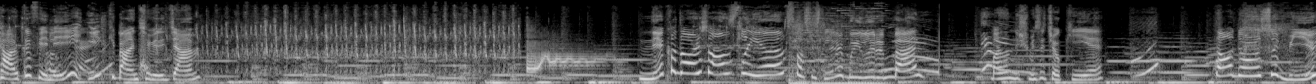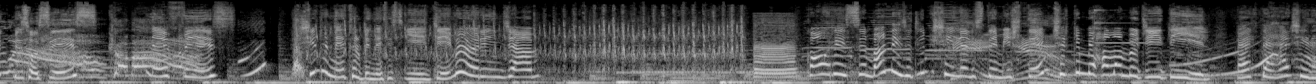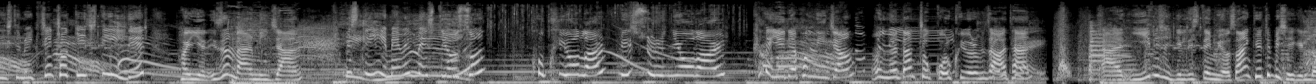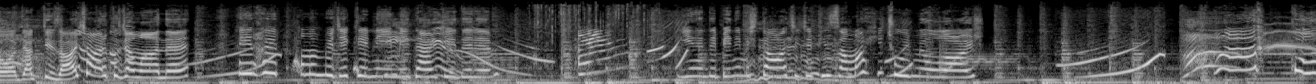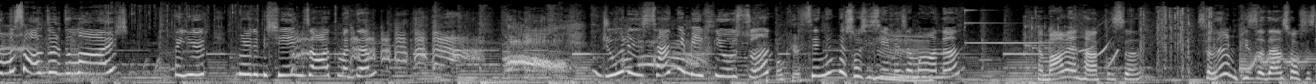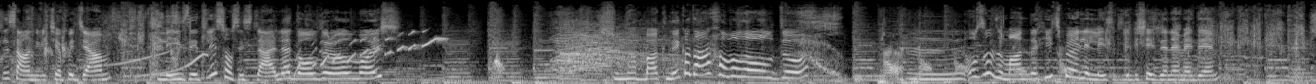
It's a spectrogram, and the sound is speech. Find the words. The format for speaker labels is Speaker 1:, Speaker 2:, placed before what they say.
Speaker 1: Çarkı feleği ilk ben çevireceğim. Ne kadar şanslıyım. Sosislere bayılırım ben. Bana düşmesi çok iyi. Daha doğrusu büyük bir sosis. Nefis. Şimdi ne tür bir nefis yiyeceğimi öğreneceğim. Kahretsin ben lezzetli bir şeyler istemiştim. Çirkin bir hamam böceği değil. Belki de her şeyi değiştirmek için çok geç değildir. Hayır izin vermeyeceğim. Pisliği yememi mi istiyorsun? Kokuyorlar ve sürünüyorlar. Hayır yapamayacağım. Onlardan çok korkuyorum zaten. Eğer iyi bir şekilde istemiyorsan kötü bir şekilde olacak. Ceza çarkı zamanı. Hayır hayır hamam böceklerini yemeyi tercih ederim. Yine de benim işte açıcı pizzama hiç uymuyorlar. Koluma saldırdılar. Hayır, böyle bir şeye imza atmadım. Julie sen ne bekliyorsun?
Speaker 2: Okey.
Speaker 1: Senin de sosis yeme zamanın. Tamamen haklısın. Sanırım pizzadan sosisli sandviç yapacağım. Lezzetli sosislerle doldurulmuş. Şuna bak ne kadar havalı oldu. Hmm, uzun zamandır hiç böyle lezzetli bir şey denemedim.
